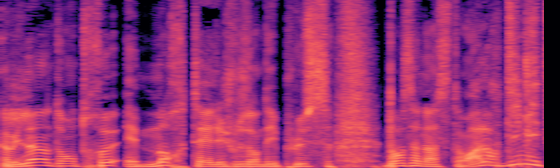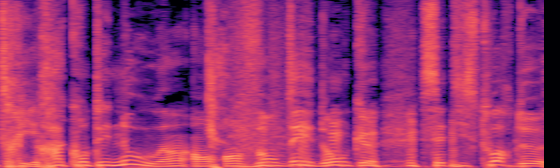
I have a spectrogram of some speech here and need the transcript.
Ah oui. L'un d'entre eux est mortel et je vous en dis plus dans un instant. Alors, Dimitri, racontez-nous, hein, en, en Vendée, donc, euh, cette histoire de,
